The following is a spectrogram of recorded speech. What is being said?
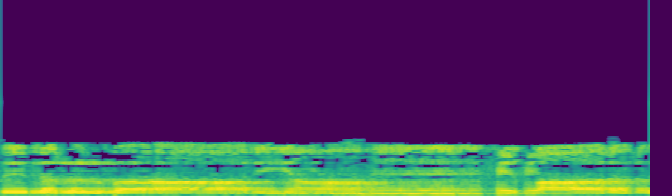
سے درباریاں ہیں۔ حقارت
